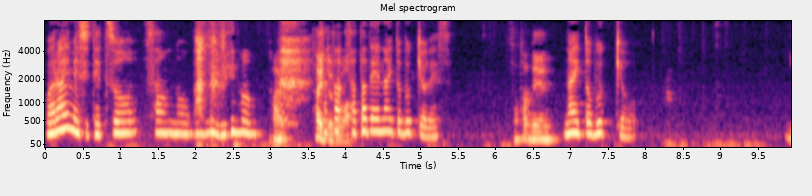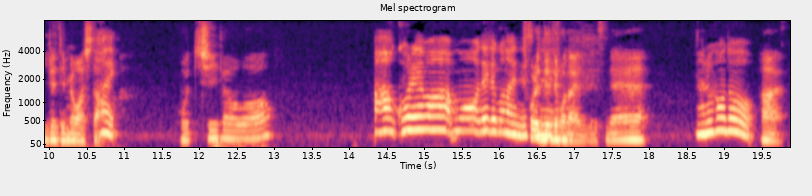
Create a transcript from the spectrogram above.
笑い飯哲夫さんの番組のはい。タイトルサタサは、タデーナイト仏教です。サタデー？ナイト仏教。入れてみました。はい。こちらは、ああ、これはもう出てこないんですね。これ出てこないですね。なるほど。はい。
